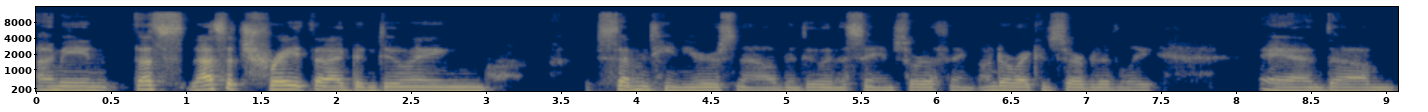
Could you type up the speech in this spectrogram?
I mean, that's that's a trait that I've been doing 17 years now. I've been doing the same sort of thing. Underwrite conservatively, and um,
